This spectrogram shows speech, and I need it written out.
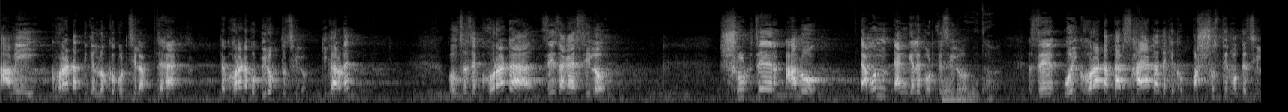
আমি ঘোড়াটার দিকে লক্ষ্য করছিলাম যে হ্যাঁ তা ঘোড়াটা খুব বিরক্ত ছিল। কি কারণে? বলছে যে ঘোড়াটা যে জায়গায় ছিল সূর্যের আলো এমন অ্যাঙ্গেলে পড়তেছিল যে ওই ঘোড়াটা তার ছায়াটা দেখে খুব অস্বস্তির মধ্যে ছিল।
